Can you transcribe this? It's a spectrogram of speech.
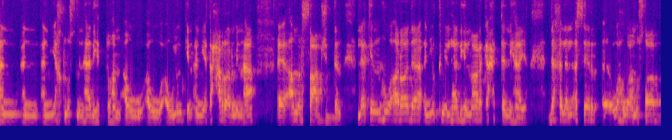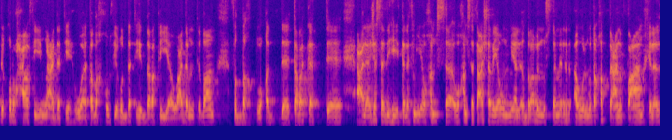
أن أن أن يخلص من هذه التهم أو أو أو يمكن أن يتحرر منها آه، أمر صعب جدا لكن هو أراد أن يكمل هذه المعركة حتى النهاية. دخل الأسر آه، وهو مصاب بقرحة في معدته وتضخم في غدته الدرقية وعدم انتظام في الضغط وقد تركت آه، على جسده 315 يوم من الإضراب المستمر أو المتقطع عن الطعام خلال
